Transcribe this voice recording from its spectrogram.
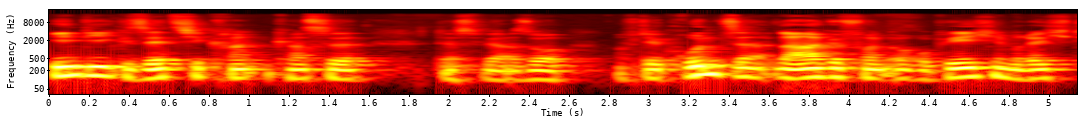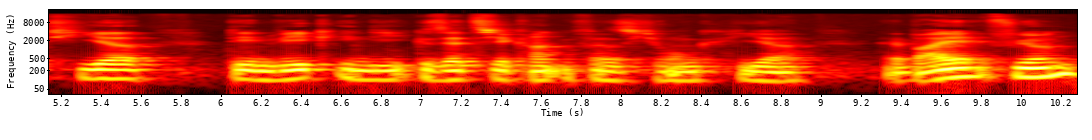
in die gesetzliche Krankenkasse dass wir also auf der Grundlage von europäischem Recht hier den Weg in die gesetzliche Krankenversicherung hier herbeiführen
